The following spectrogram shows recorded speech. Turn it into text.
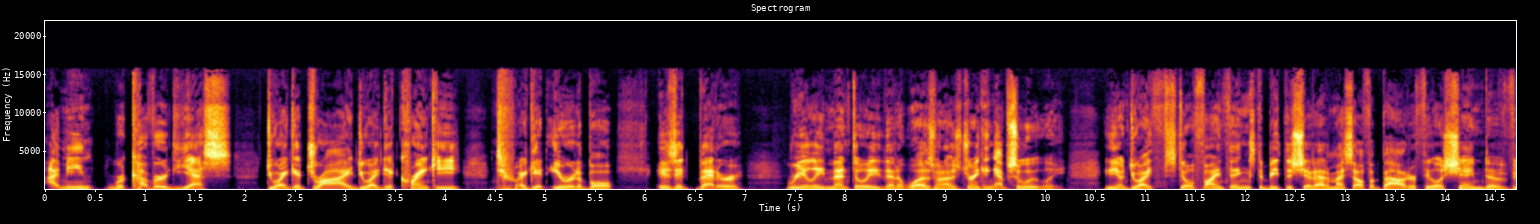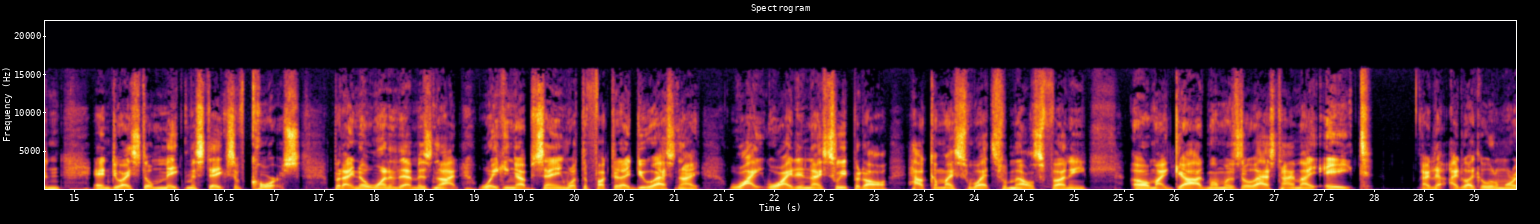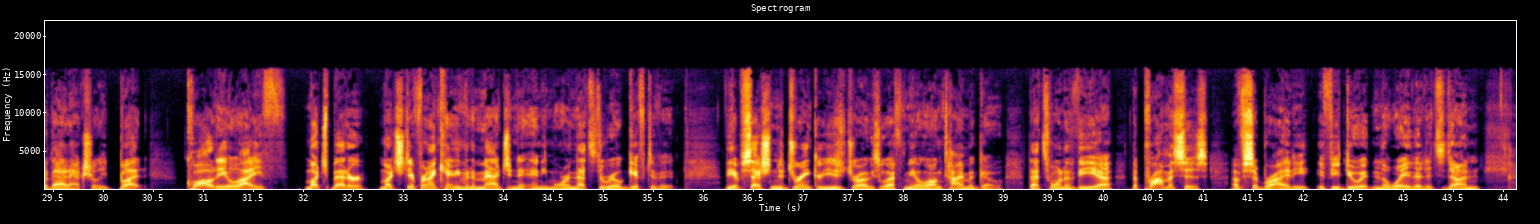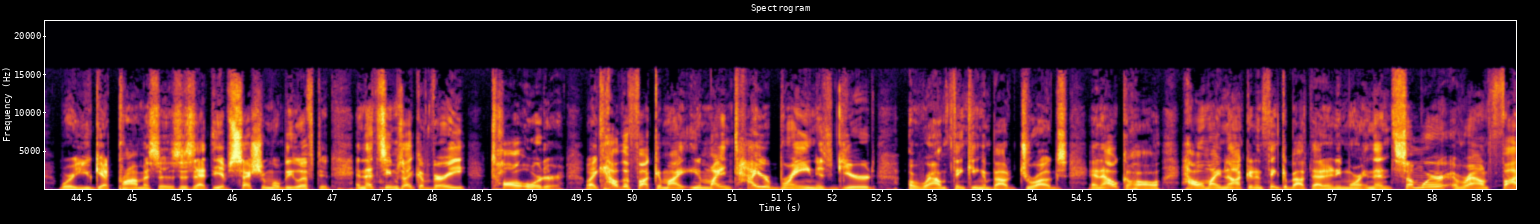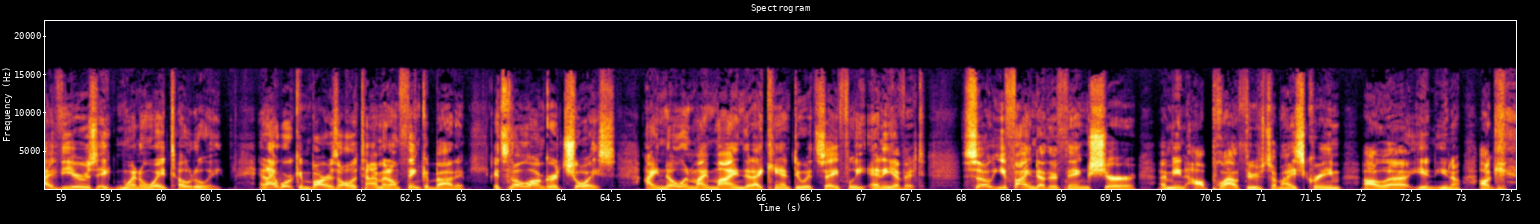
I mean, recovered, yes. Do I get dry? Do I get cranky? Do I get irritable? Is it better? Really mentally than it was when I was drinking? Absolutely. You know, do I still find things to beat the shit out of myself about or feel ashamed of and and do I still make mistakes? Of course. But I know one of them is not waking up saying, "What the fuck did I do last night? Why why didn't I sleep at all? How come my sweat smells funny? Oh my god, when was the last time I ate?" I'd, I'd like a little more of that actually. But quality of life much better, much different. I can't even imagine it anymore, and that's the real gift of it. The obsession to drink or use drugs left me a long time ago. That's one of the uh, the promises of sobriety. If you do it in the way that it's done, where you get promises, is that the obsession will be lifted, and that seems like a very tall order. Like how the fuck am I? You know, my entire brain is geared around thinking about drugs and alcohol. How am I not going to think about that anymore? And then somewhere around five years, it went away totally. And I work in bars all the time. I don't think about it. It's no longer a choice. I know in my mind that I can't do it safely, any of it. So you find other things, sure. I mean, I'll plow through some ice cream. I'll, uh, you, you know, I'll, get,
